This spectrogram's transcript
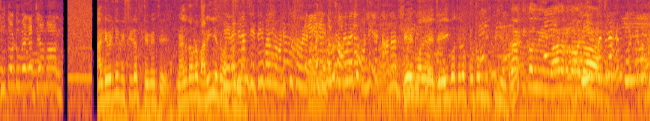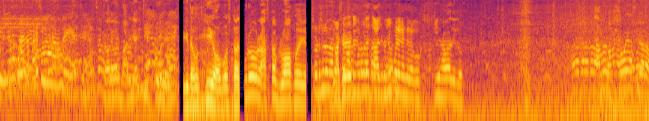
জুতো ডুবে গেছে আমার আলটিমেটলি বৃষ্টিটা থেমেছে নাহলে তো আমরা বাড়ি যেতে পারতাম না ভেবেছিলাম যেতেই পারবো না অনেকক্ষণ সময় লাগবে এবার যেটুকু সময় হয়েছে অনেকটা টানা সেই মজা হয়েছে এই বছরের প্রথম বৃষ্টি কিন্তু ফিল করছিলাম না ফিল নেবো ফিল নেবো ভালো করে ফিল নেওয়া হয়ে গেছে চল এবার বাড়ি যাই ঠিক করে কি দেখো কি অবস্থা পুরো রাস্তা ব্লক হয়ে গেছে ছোট ছোট ব্যাপার উপরে গাছ ভেঙে পড়ে গেছে দেখো কি হাওয়া দিল সবাই আসছে যারা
